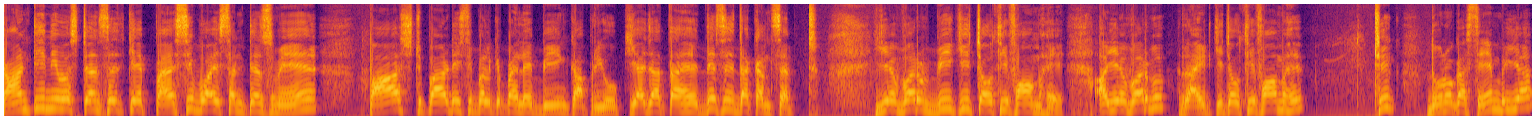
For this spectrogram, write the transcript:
कॉन्टीन्यूस टेंसेज के पैसिव वॉइस सेंटेंस में पास्ट पार्टिसिपल के पहले बीइंग का प्रयोग किया जाता है। दिस इज़ द कंसेप्ट ये वर्ब बी की चौथी फॉर्म है। और ये वर्ब राइट की चौथी फॉर्म है। ठीक? दोनों का सेम भैया।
